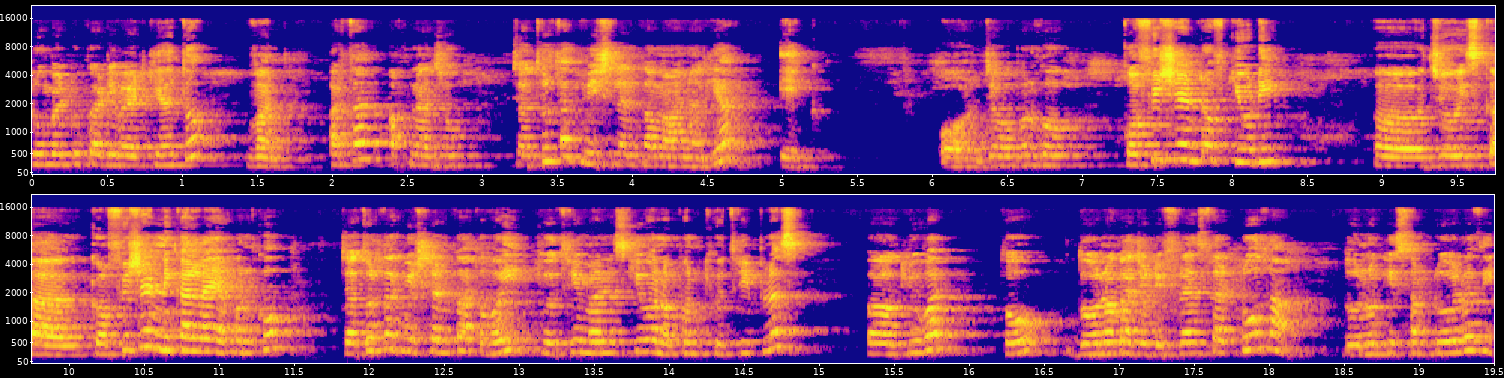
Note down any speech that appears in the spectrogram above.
two में टू का डिवाइड किया तो वन अर्थात अपना जो चतुर्थक विचलन का मान आ गया एक. और जब अपन को कॉफिशियंट ऑफ़ क्यू डी जो इसका कॉफिशियंट निकालना है अपन को चतुर्थक विचलन का तो वही Q three minus Q one अपन Q three plus Q one तो दोनों का जो डिफरेंस था टू था. दोनों की सम ट्वेल्व थी.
